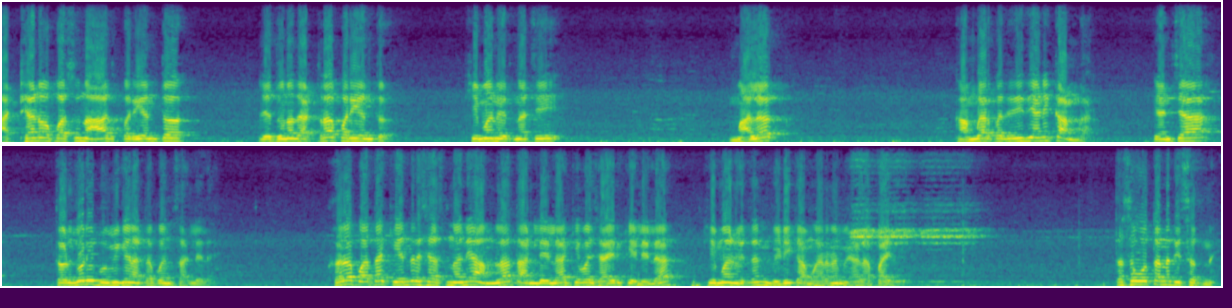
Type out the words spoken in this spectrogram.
अठ्ठ्याण्णवपासून आजपर्यंत म्हणजे दोन हजार अठरापर्यंत किमान वेतनाची मालक कामगार प्रतिनिधी आणि कामगार यांच्या तडजोडी भूमिकेनं आतापर्यंत चाललेलं आहे. खरं पाहता केंद्र शासनाने अंमलात आणलेला किंवा जाहीर केलेला किमान वेतन विडी कामगारांना मिळायला पाहिजे. तसं होताना दिसत नाही.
